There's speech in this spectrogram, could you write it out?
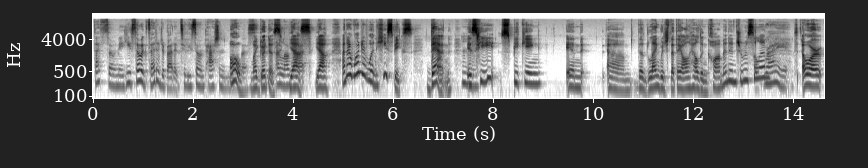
That's so neat. He's so excited about it too. He's so impassioned. Oh my goodness! I love yes, that. yeah. And I wonder when he speaks, then Mm-hmm. is he speaking in um, the language that they all held in common in Jerusalem, Right. Or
